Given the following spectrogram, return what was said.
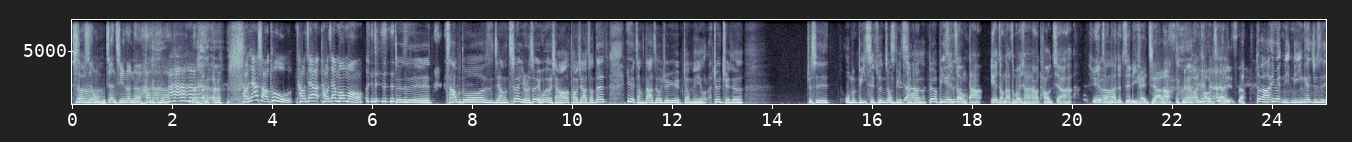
是不是我们震惊了呢？陶家小兔，陶家陶家某某，就是差不多是这样。虽然有的时候也会有想要陶家装，但是越长大之后就越比较没有了，就觉得就是。我们彼此尊重彼此的，啊、对，彼此。越长大，越长大怎么会想要逃家？越长大就直接离开家了，然后逃家的意思啊？对啊，因为你你应该就是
